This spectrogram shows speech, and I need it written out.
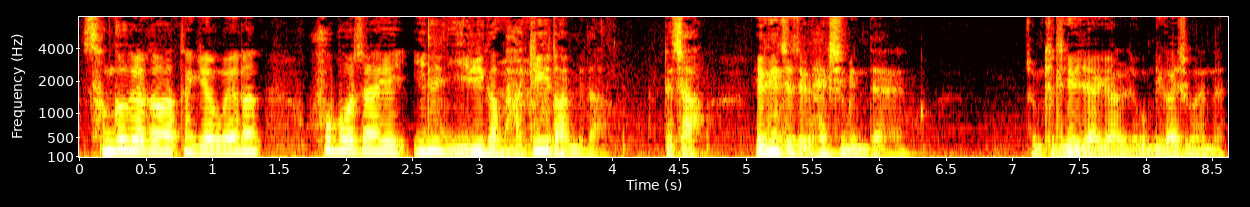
선거 결과 같은 경우에는 후보자의 1, 2위가 바뀌기도 합니다. 근데 자, 여기 이제 제가 핵심인데 좀 길게 이야기하려고 미가시고 했는데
